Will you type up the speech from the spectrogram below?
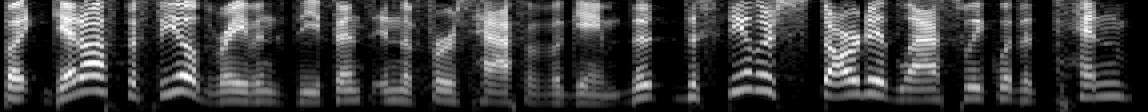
but get off the field, Ravens defense in the first half of a game. The the Steelers started last week with a 10,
